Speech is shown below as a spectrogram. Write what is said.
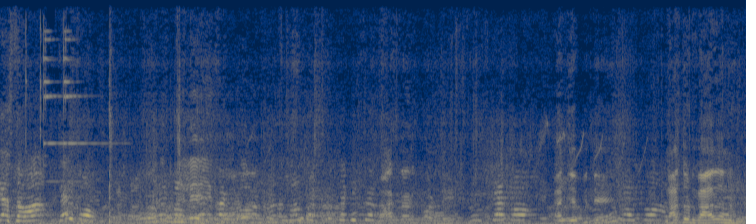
చేస్తావా మాట్లాడుకోండి అని చెప్తే నాతో కాదన్నాను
